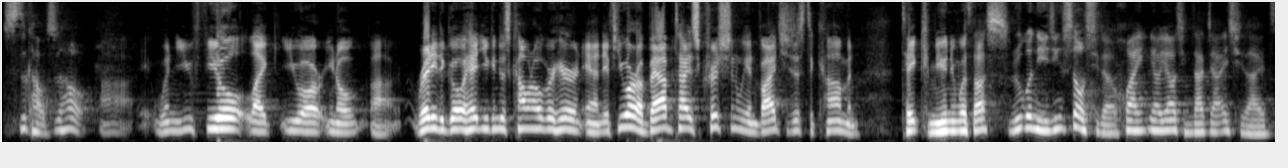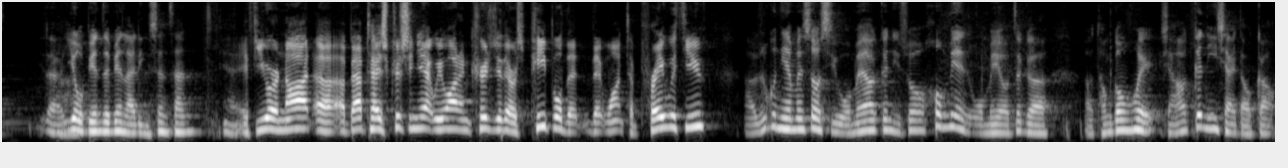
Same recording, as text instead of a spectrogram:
思考之后， uh, when you feel like you are, you know, uh, ready to go ahead, you can just come on over here. And, and if you are a baptized Christian, we invite you just to come and take communion with us. 如果你已经受洗了，欢迎要邀请大家一起来，呃，右边这边来领圣餐。 Yeah, If you are not a, a baptized Christian yet, we want to encourage you. There's people that, that want to pray with you. 啊，如果你还没受洗，我们要跟你说，后面我们有这个呃同工会，想要跟你一起来祷告。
